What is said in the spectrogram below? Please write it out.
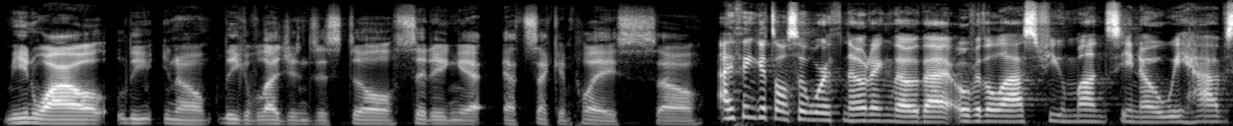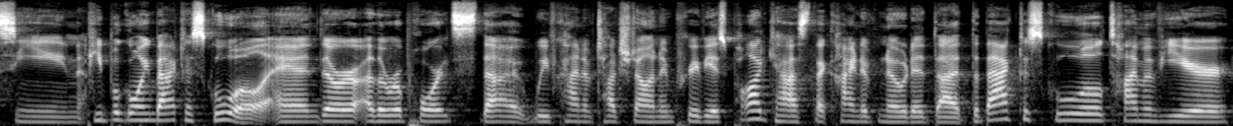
meanwhile Le- you know league of legends is still sitting at, at second place so I think it's also worth noting, though, that over the last few months, you know, we have seen people going back to school. And there are other reports that we've kind of touched on in previous podcasts that kind of noted that the back to school time of year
